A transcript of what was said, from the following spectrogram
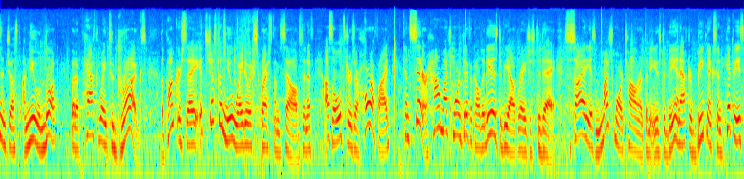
isn't just a new look, but a pathway to drugs. The punkers say it's just a new way to express themselves, and if us oldsters are horrified, consider how much more difficult it is to be outrageous today. Society is much more tolerant than it used to be, and after beatniks and hippies,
